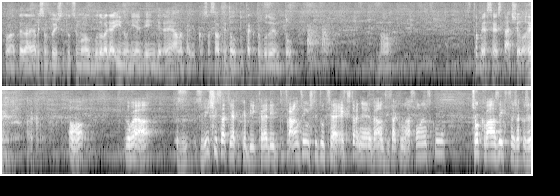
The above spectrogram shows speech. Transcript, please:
Ako, teda ja by som tú inštitúciu mohol budovať aj inú, nie kde inde, hej? ale tak ako som sa ocitol tu, tak to budujem tu. No, to by asi aj stačilo, hej? Ako. Aha. Dobre, a zvýši sa ti ako keby kredit v rámci inštitúcie aj externe v rámci zákonu na Slovensku? Čo kvázi chceš, akože,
